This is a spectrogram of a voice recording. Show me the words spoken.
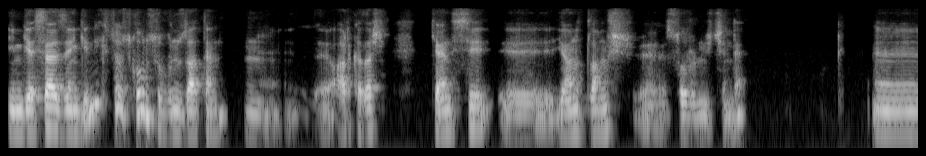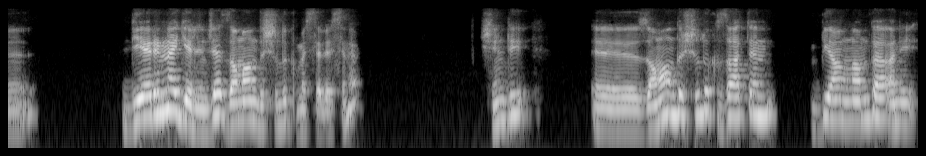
imgesel zenginlik söz konusu. Bunu zaten arkadaş kendisi yanıtlamış sorunun içinde. Diğerine gelince zaman dışılık meselesine. Şimdi zaman dışılık zaten bir anlamda hani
